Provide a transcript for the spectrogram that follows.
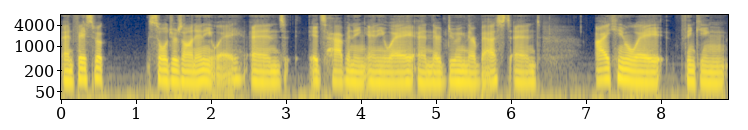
And Facebook soldiers on anyway and it's happening anyway and they're doing their best. And I came away thinking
